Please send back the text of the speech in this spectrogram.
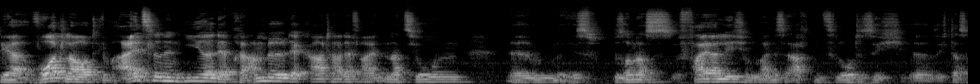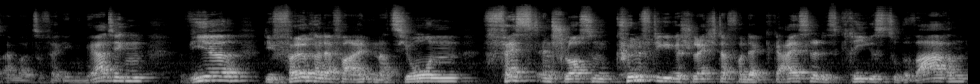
Der Wortlaut im Einzelnen hier, der Präambel der Charta der Vereinten Nationen, ähm, ist besonders feierlich und meines Erachtens lohnt es sich, äh, sich das einmal zu vergegenwärtigen. Wir, die Völker der Vereinten Nationen, fest entschlossen, künftige Geschlechter von der Geißel des Krieges zu bewahren,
